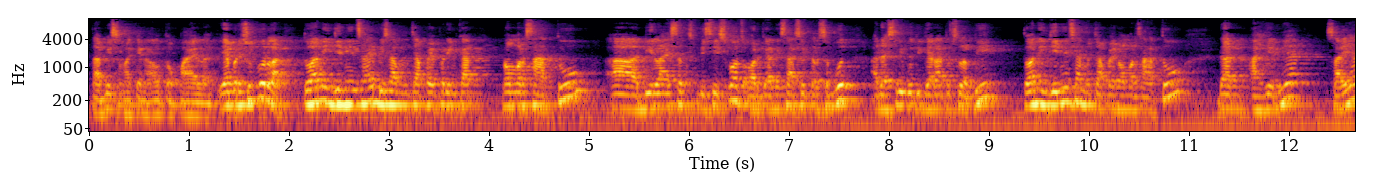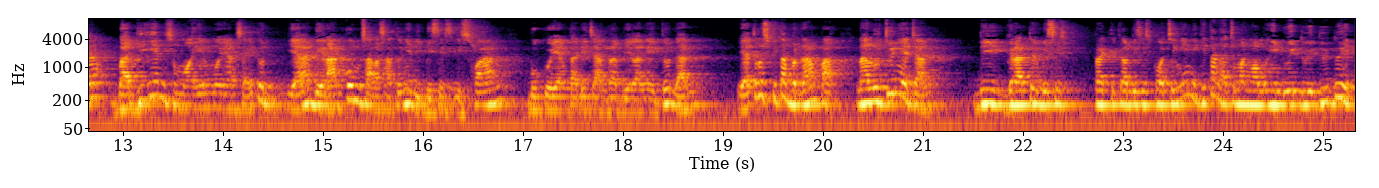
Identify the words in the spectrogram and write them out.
tapi semakin autopilot. Ya bersyukurlah Tuhan izinin saya bisa mencapai peringkat nomor satu uh, di license business coach organisasi tersebut ada 1.300 lebih. Tuhan izinin saya mencapai nomor satu dan akhirnya saya bagiin semua ilmu yang saya itu ya dirangkum salah satunya di bisnis Isfan buku yang tadi Chandra bilang itu dan ya terus kita berdampak nah lucunya Chan di Gratio Business Practical Business Coaching ini kita nggak cuma ngomongin duit duit duit duit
